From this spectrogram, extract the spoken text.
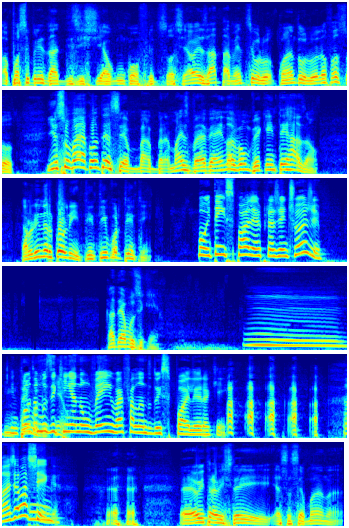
a possibilidade de existir algum conflito social é exatamente o Lula, quando o Lula for solto. Isso vai acontecer, mais breve aí nós vamos ver quem tem razão. Carolina Ercolim, tintim por tintim. Bom, e tem spoiler pra gente hoje? Cadê a musiquinha? Hum, enquanto a musiquinha não vem, vai falando do spoiler aqui. já ela chega. É, eu entrevistei essa semana,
